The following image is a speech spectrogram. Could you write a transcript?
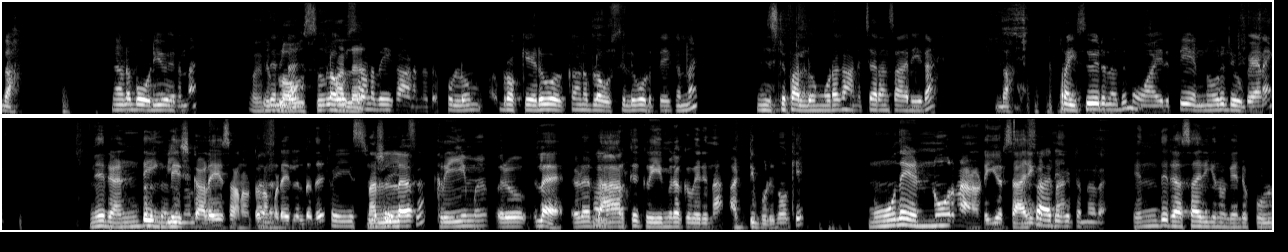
ഇതാ ഇതാണ് ബോഡി വരുന്ന. ബ്ലൗസ് ആണ് ഈ കാണുന്നത്. ഫുള്ളും ബ്രൊക്കേഡ് വർക്ക് ആണ് ബ്ലൗസിൽ കൊടുത്തേക്കുന്നത് ജസ്റ്റ് പല്ലും കൂടെ കാണിച്ചു തരാം സാരിയുടെ. എന്താ പ്രൈസ് വരുന്നത് മൂവായിരത്തി എണ്ണൂറ് രൂപയാണ്. ഇനി രണ്ട് ഇംഗ്ലീഷ് കളേഴ്സ് ആണ് കേട്ടോ നമ്മുടെ ഉള്ളത് നല്ല ക്രീം ഒരു അല്ലെ ഇവിടെ ഡാർക്ക് ക്രീമിലൊക്കെ വരുന്ന അടിപൊളി. നോക്കി മൂന്ന് എണ്ണൂറിനാണ് കേട്ടോ ഈ ഒരു സാരി കിട്ടുന്നത്. എന്ത് രസമായിരിക്കും നോക്കി അതിന്റെ ഫുൾ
